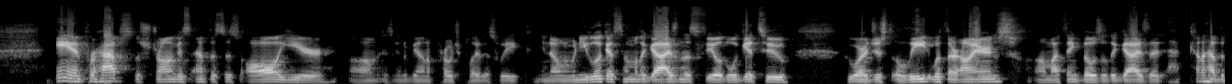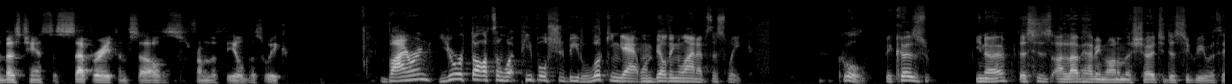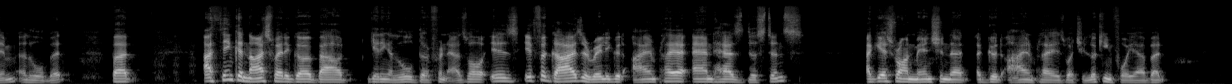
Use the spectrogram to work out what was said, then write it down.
And perhaps the strongest emphasis all year um, is going to be on approach play this week. You know, and when you look at some of the guys in this field, we'll get to who are just elite with their irons. Um, I think those are the guys that kind of have the best chance to separate themselves from the field this week. Byron, your thoughts on what people should be looking at when building lineups this week? Cool. Because, you know, this is, I love having Ron on the show to disagree with him a little bit. But I think a nice way to go about getting a little different as well is if a guy's a really good iron player and has distance. I guess Ron mentioned that a good iron player is what you're looking for, yeah. But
